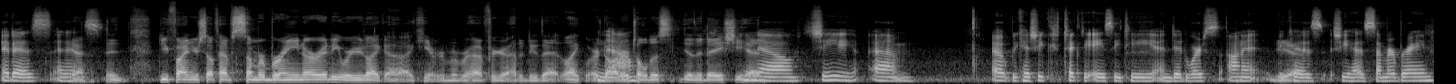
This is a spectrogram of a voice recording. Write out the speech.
It is. It Yeah. is. And Do you find yourself have summer brain already, where you're like, oh, I can't remember how to figure out how to do that? Like our daughter told us the other day, she had. No, she. Um, oh, because she took the ACT and did worse on it because she has summer brain.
